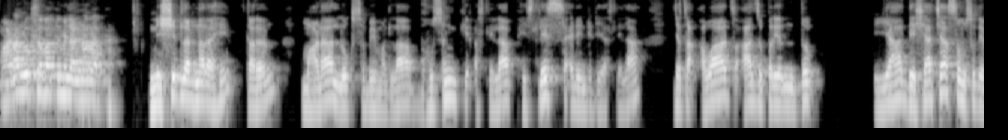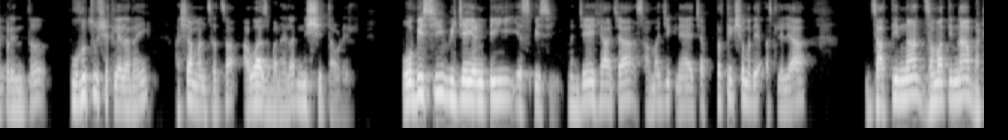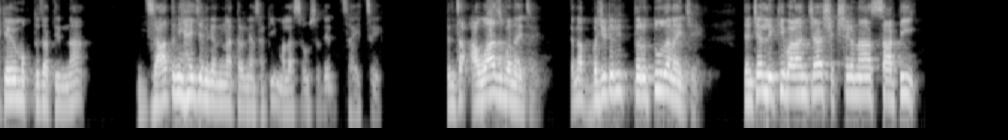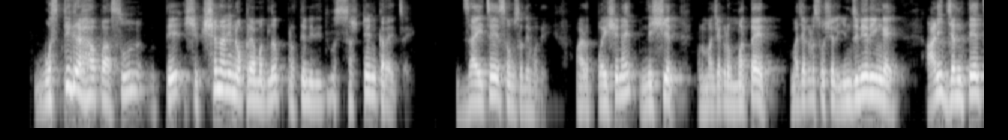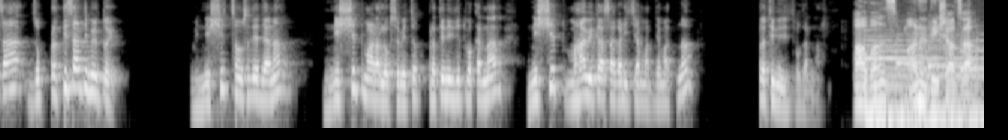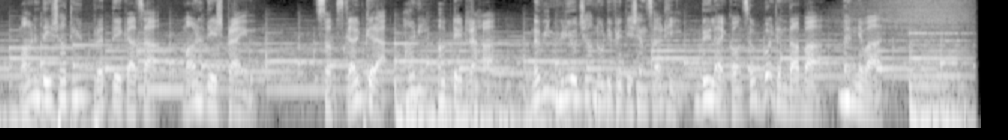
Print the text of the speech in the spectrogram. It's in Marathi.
माडा लोकसभा तुम्ही लढणार आहात का? निश्चित लढणार आहे कारण माडा लोकसभेमधला बहुसंख्य असलेला फेसलेस आयडेंटिटी असलेला ज्याचा आवाज आजपर्यंत या देशाच्या संसदेपर्यंत पोहोचू शकलेला नाही अशा माणसाचा आवाज बनायला निश्चित आवडेल. OBC VJNT S P C म्हणजे ह्या ज्या सामाजिक न्यायाच्या प्रतीक्षेमध्ये असलेल्या जातींना जमातींना भटक्याविमुक्त जातींना जातनिहाय जनगणना करण्यासाठी मला संसदेत जायचंय. त्यांचा आवाज बनायचा आहे त्यांना बजेटरी तरतूद आणायची आहे त्यांच्या लेखी बाळांच्या शिक्षणासाठी वसतिगृहापासून ते शिक्षण आणि नोकऱ्यामधलं प्रतिनिधित्व सस्टेन करायचं आहे संसदेमध्ये. माझ्याकडे पैसे नाहीत निश्चित. पण माझ्याकडे मतं आहेत. माझ्याकडे सोशल इंजिनिअरिंग आहे. आणि जनतेचा जो प्रतिसाद मिळतोय मी निश्चित संसदेत जाणार. निश्चित माडा लोकसभेचं प्रतिनिधित्व करणार निश्चित महाविकास आघाडीच्या माध्यमातून प्रतिनिधित्व करणार. आवाज माणदेशाचा माणदेशातील प्रत्येकाचा माणदेश प्राईम. सबस्क्राईब करा आणि अपडेट रहा. नवीन व्हिडिओच्या नोटिफिकेशनसाठी बेल आयकॉनचं बटन दाबा. धन्यवाद.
